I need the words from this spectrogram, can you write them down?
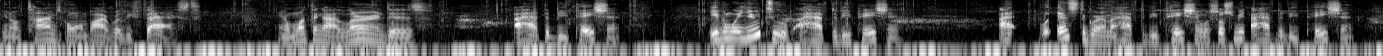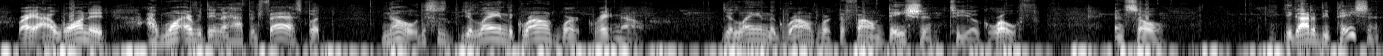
you know, time's going by really fast. And one thing I learned is I had to be patient. Even with YouTube, I have to be patient. I with Instagram, I have to be patient. With social media, I have to be patient. Right? I wanted I want everything to happen fast, but no, this is you're laying the groundwork right now. You're laying the groundwork, the foundation to your growth. And so you got to be patient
